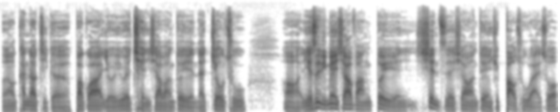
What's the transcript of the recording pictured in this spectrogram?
然后看到几个，包括有一位前消防队员来救出，哦，也是里面消防队员现职的消防队员去爆出来说，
